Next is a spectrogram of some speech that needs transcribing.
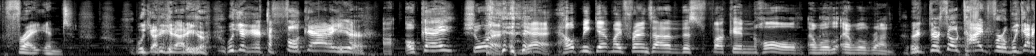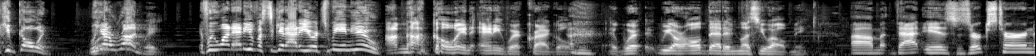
frightened. We gotta get out of here. We gotta get the fuck out of here. Uh, okay, sure. yeah, help me get my friends out of this fucking hole and we'll and we'll run. There's no time for it. We gotta keep going. We Wait, gotta run. wait. If we want any of us to get out of here, it's me and you. I'm not going anywhere, Craggle. We're, we are all dead unless you help me. Um, that is Zirk's turn.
